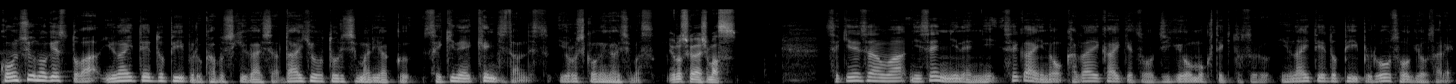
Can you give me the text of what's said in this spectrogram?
今週のゲストはユナイテッドピープル株式会社代表取締役関根健二さんです。よろしくお願いします。よろしくお願いします。関根さんは2002年に世界の課題解決を事業目的とするユナイテッドピープルを創業され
